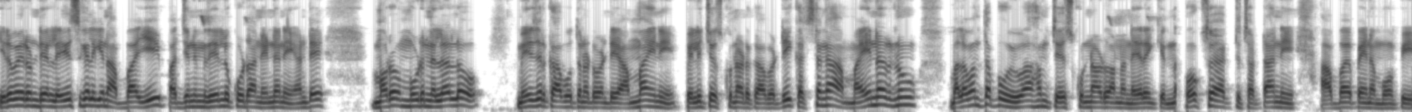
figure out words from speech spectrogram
ఇరవై రెండేళ్ళ వయసు కలిగిన అబ్బాయి పద్దెనిమిదేళ్ళు కూడా నిండని అంటే మరో మూడు నెలల్లో మేజర్ కాబోతున్నటువంటి అమ్మాయిని పెళ్ళి చేసుకున్నాడు కాబట్టి ఖచ్చితంగా మైనర్ను బలవంతపు వివాహం చేసుకున్నాడు అన్న నేరం కింద పోక్సో యాక్ట్ చట్టాన్ని ఆ అబ్బాయి పైన మోపి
